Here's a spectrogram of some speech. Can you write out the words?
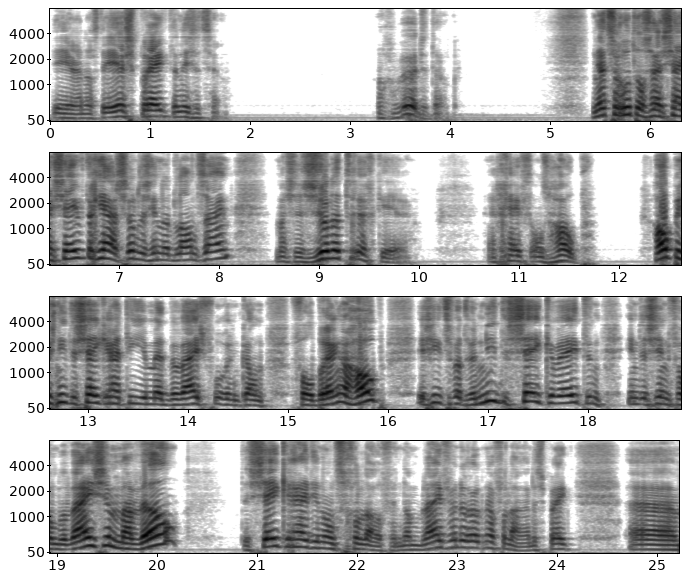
de Heer. En als de Heer spreekt, dan is het zo. Dan gebeurt het ook. Net zo goed als hij zei, 70 jaar zullen ze in het land zijn, maar ze zullen terugkeren. En geeft ons hoop. Hoop is niet de zekerheid die je met bewijsvoering kan volbrengen. Hoop is iets wat we niet zeker weten in de zin van bewijzen, maar wel de zekerheid in ons geloof. En dan blijven we er ook naar verlangen. Daar spreekt uh,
